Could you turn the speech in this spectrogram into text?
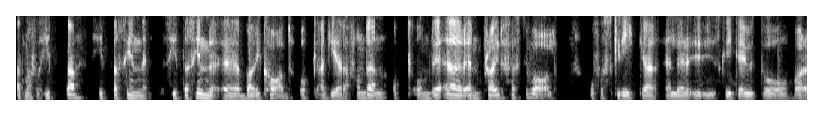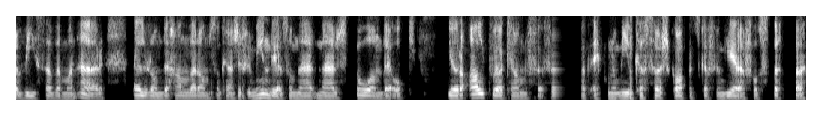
att man får hitta, hitta sin, hitta sin eh, barrikad och agera från den. Och om det är en Pridefestival och få skrika eller skrika ut och bara visa vem man är. Eller om det handlar om, som kanske för min del, som när, närstående och göra allt vad jag kan för, för att ekonomi och kassörskapet ska fungera för att stötta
